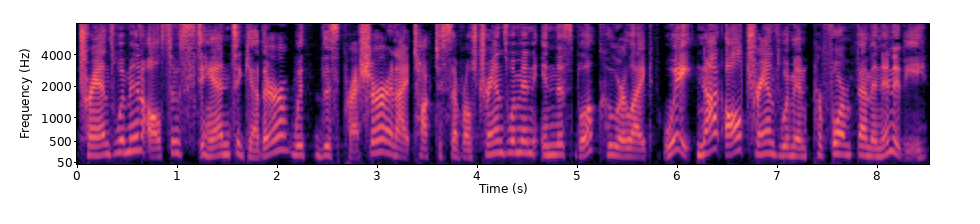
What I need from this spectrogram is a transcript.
trans trans women also stand together with this pressure. And I talked to several trans women in this book who are like, wait, not all trans women perform femininity.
